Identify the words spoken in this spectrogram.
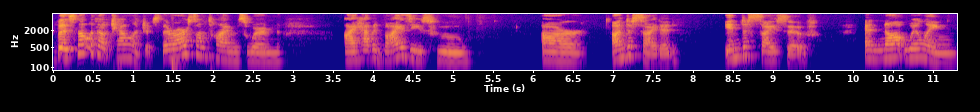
But it's not without challenges. There are some times when I have advisees who are undecided, indecisive, and not willing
